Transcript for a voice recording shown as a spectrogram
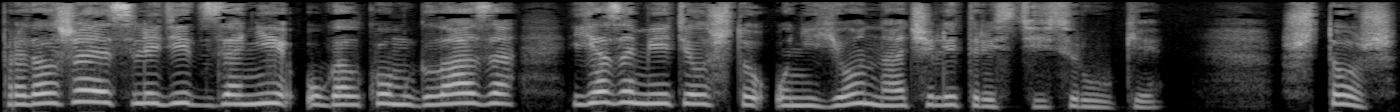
Продолжая следить за ней уголком глаза, я заметил, что у нее начали трястись руки. Что ж,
